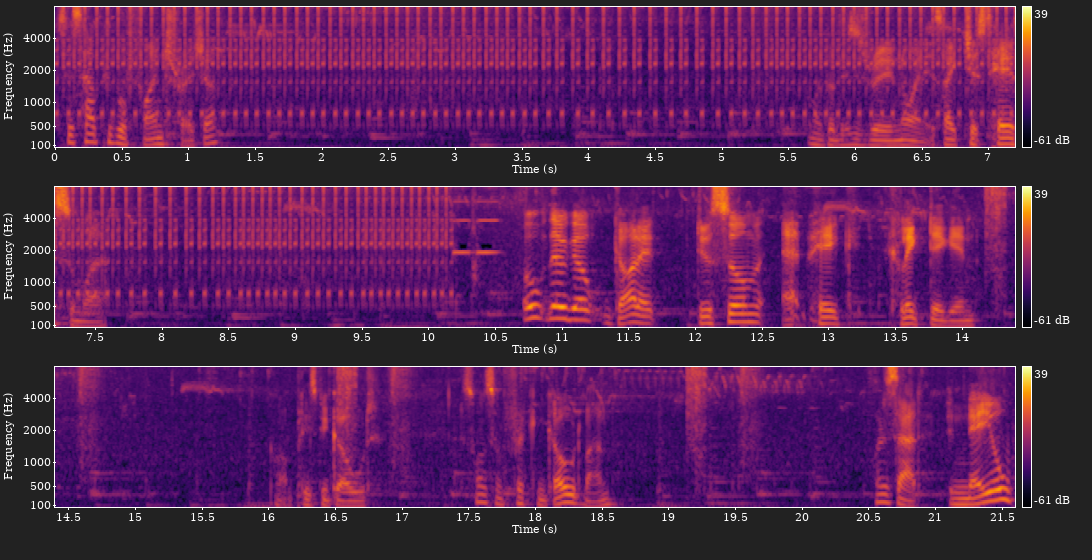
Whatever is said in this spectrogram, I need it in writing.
Is this how people find treasure? Oh my god, this is really annoying. It's like just here somewhere. Oh, there we go. Got it. Do some epic click digging. Come on, please be gold just want some freaking gold, man. What is that? A nail?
